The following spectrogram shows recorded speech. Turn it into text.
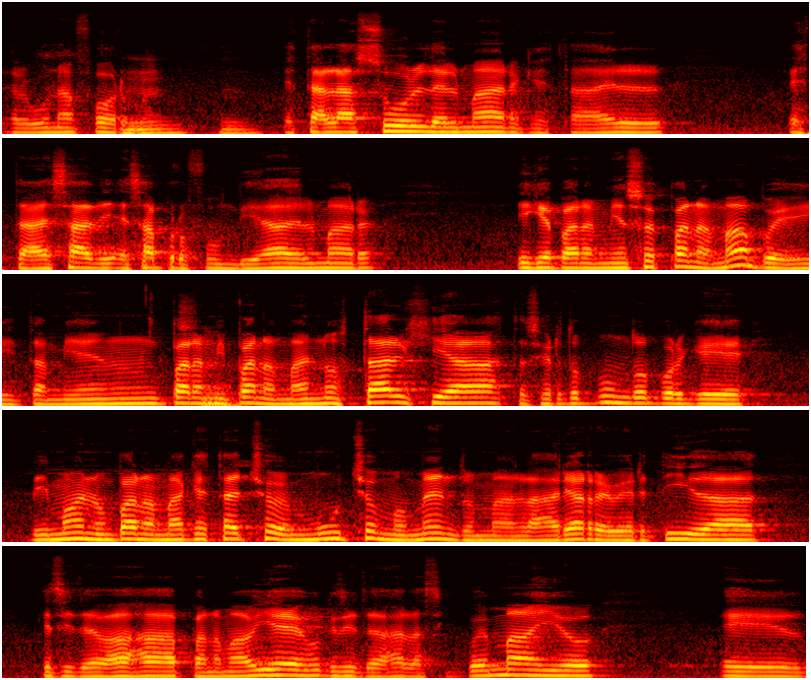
de alguna forma Mm, mm. está el azul del mar, que está el está esa, esa profundidad del mar y que para mí eso es Panamá, pues y también para Sí. mí Panamá es nostalgia hasta cierto punto porque vimos en un Panamá que está hecho en muchos momentos, man, las áreas revertidas, que si te vas a Panamá Viejo, que si te vas a las 5 de mayo, eh,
